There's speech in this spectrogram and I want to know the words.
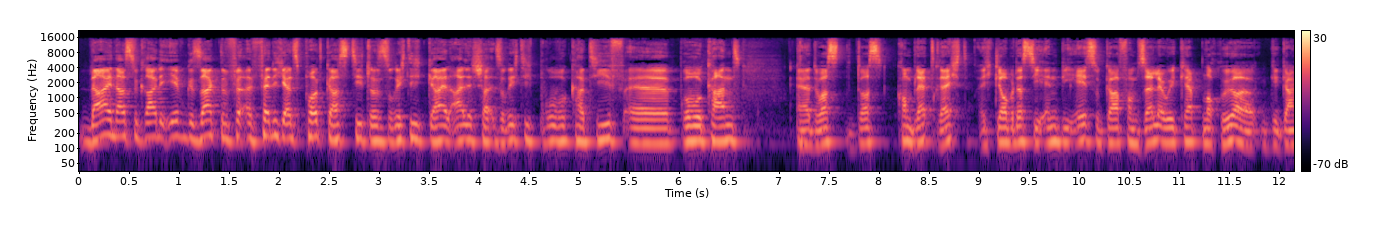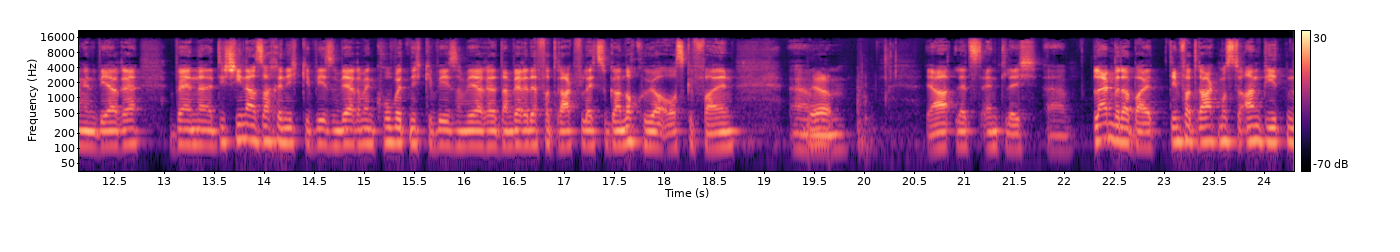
Nein, hast du gerade eben gesagt und fände ich als Podcast-Titel so richtig geil. Alle schalten so richtig provokativ, äh, provokant äh, du, hast, du hast komplett recht. Ich glaube, dass die NBA sogar vom Salary Cap noch höher gegangen wäre, wenn äh, die China-Sache nicht gewesen wäre, wenn Covid nicht gewesen wäre, dann wäre der Vertrag vielleicht sogar noch höher ausgefallen. Ähm, ja. ja, letztendlich äh, bleiben wir dabei. Den Vertrag musst du anbieten,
